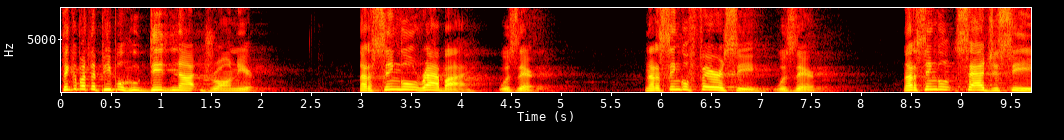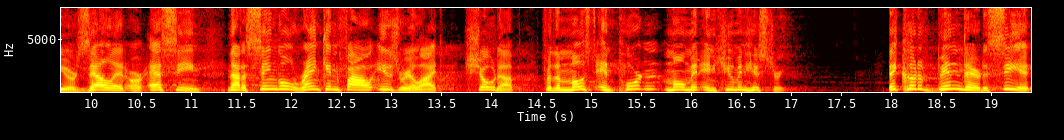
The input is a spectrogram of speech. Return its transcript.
Think about the people who did not draw near. Not a single rabbi was there, not a single Pharisee was there. Not a single Sadducee or Zealot or Essene, not a single rank and file Israelite showed up for the most important moment in human history. They could have been there to see it,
